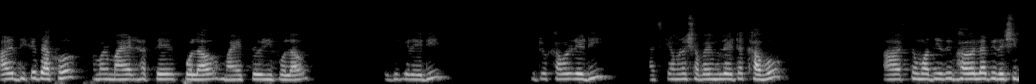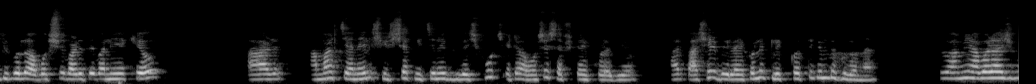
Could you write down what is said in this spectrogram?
আর এদিকে দেখো, আমার মায়ের হাতে পোলাও, মায়ের তৈরি পোলাও, এদিকে রেডি দুটো খাবার রেডি আজকে আমরা সবাই মিলে এটা খাব। আর তোমাদের যদি ভালো লাগে রেসিপিগুলো অবশ্যই বাড়িতে বানিয়ে খেও। আর আমার channel Shirsha kitchen village foods এটা অবশ্যই সাবস্ক্রাইব করে দিও। আর পাশের বেল আইকনে ক্লিক করতে কিন্তু ভুলো না। তো আমি আবার আসব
